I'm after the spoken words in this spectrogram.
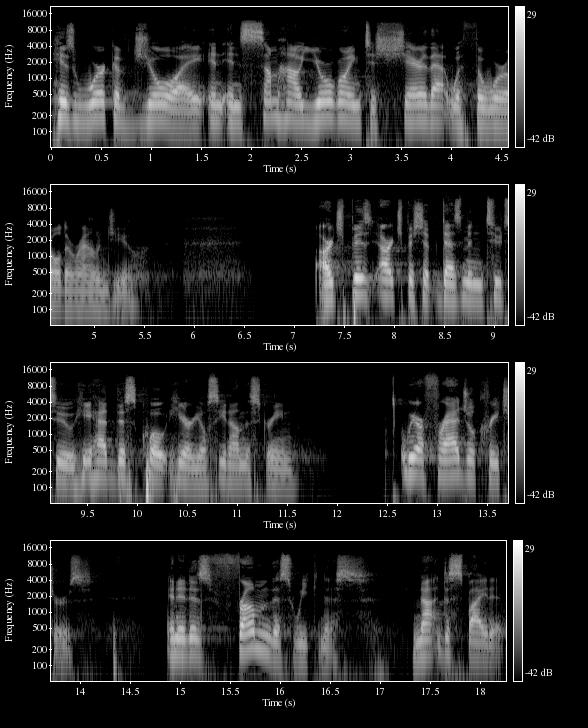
his work of joy and, and somehow you're going to share that with the world around you archbishop desmond tutu he had this quote here you'll see it on the screen we are fragile creatures and it is from this weakness not despite it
